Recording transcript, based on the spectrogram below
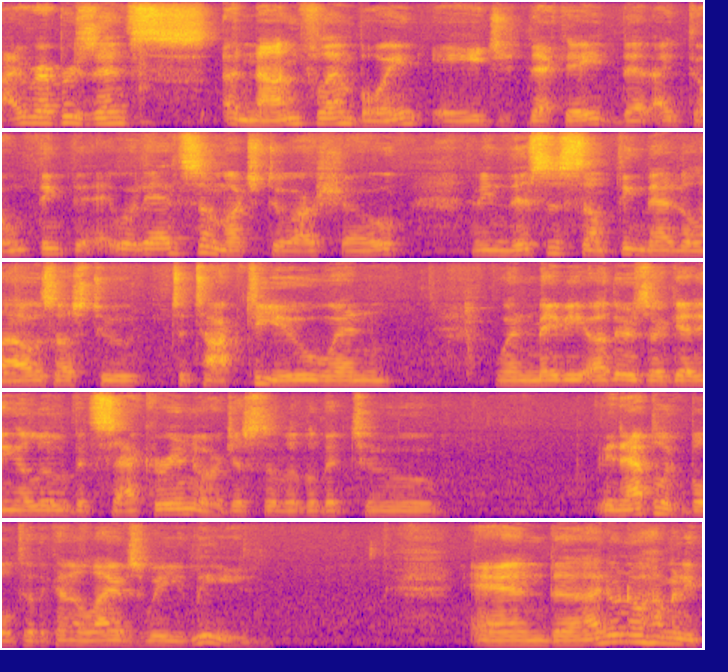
I represents a non-flamboyant age decade that I don't think that it would add so much to our show. I mean, this is something that allows us to to talk to you when when maybe others are getting a little bit saccharine or just a little bit too inapplicable to the kind of lives we lead. And uh, I don't know how many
